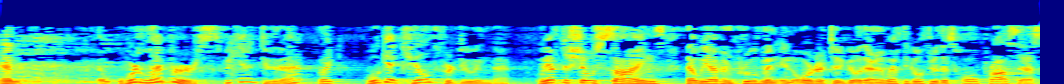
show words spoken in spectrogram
And uh, we're lepers. We can't do that. Like, we'll get killed for doing that. We have to show signs that we have improvement in order to go there, and we have to go through this whole process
